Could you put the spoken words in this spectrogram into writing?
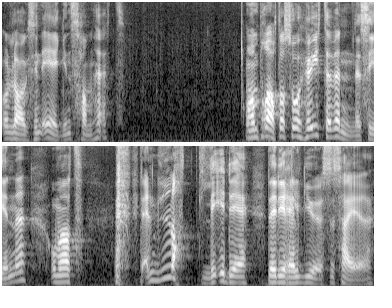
og lage sin egen sannhet. Og Han prata så høyt til vennene sine om at det er en latterlig idé, det de religiøse sier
